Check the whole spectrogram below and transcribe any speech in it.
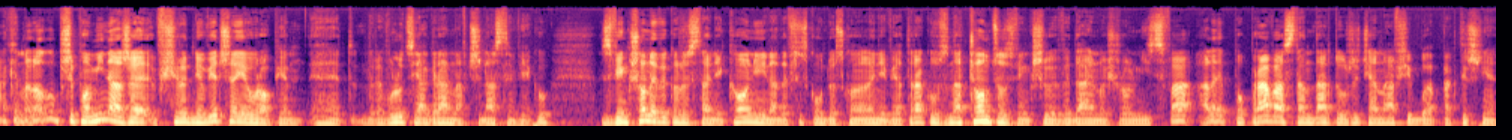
A Kemelogu przypomina, że w średniowiecznej Europie, e, rewolucja agrarna w XIII wieku, Zwiększone wykorzystanie koni i nade wszystko udoskonalenie wiatraków znacząco zwiększyły wydajność rolnictwa, ale poprawa standardu życia na wsi była praktycznie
